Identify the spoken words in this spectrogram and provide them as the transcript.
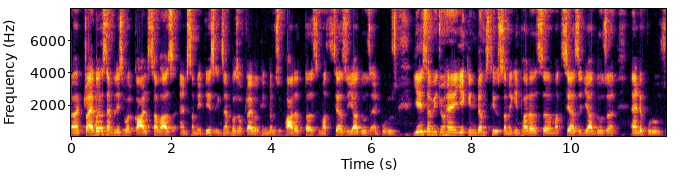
tribal assemblies were called sabhas and samitis examples of tribal kingdoms Bharat Matsyas Yadus and Purus ये सभी जो हैं, ये किंगडम्स थी उस समय की भारत मत्स्यज यादूज एंड पुरुष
